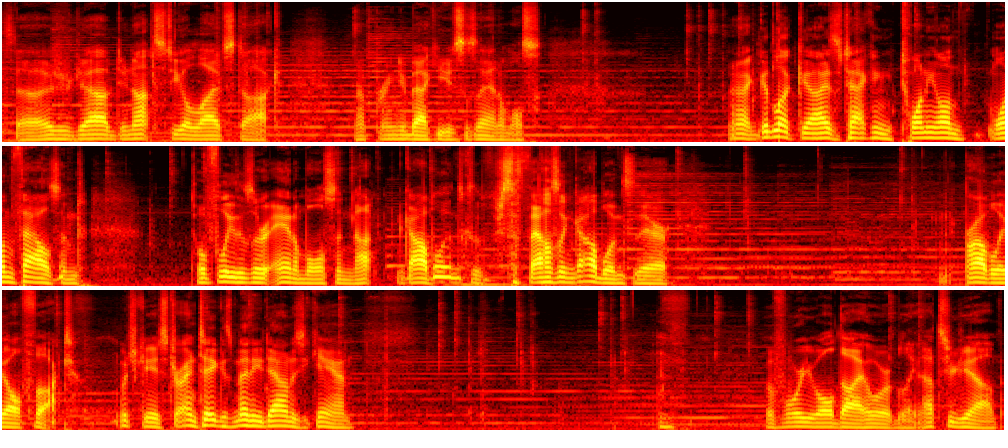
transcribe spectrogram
So there's your job. Do not steal livestock. Not bring you back useless animals. Alright, good luck, guys. Attacking 20 on 1,000. Hopefully those are animals and not goblins, because there's a thousand goblins there. Probably all fucked. In which case, try and take as many down as you can. Before you all die horribly. That's your job.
